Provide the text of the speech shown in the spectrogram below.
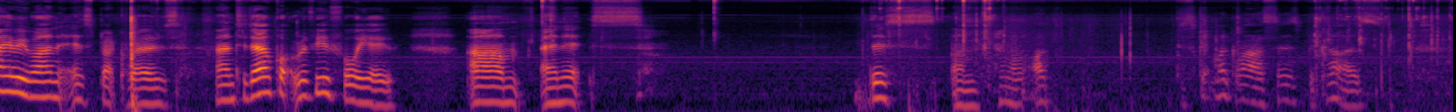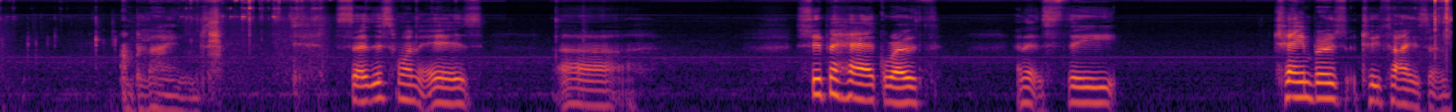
Hi everyone, it's Black Rose and today I've got a review for you um, and it's this, um, hang on, I'll just get my glasses because I'm blind. So this one is uh, Super Hair Growth and it's the Chambers 2000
